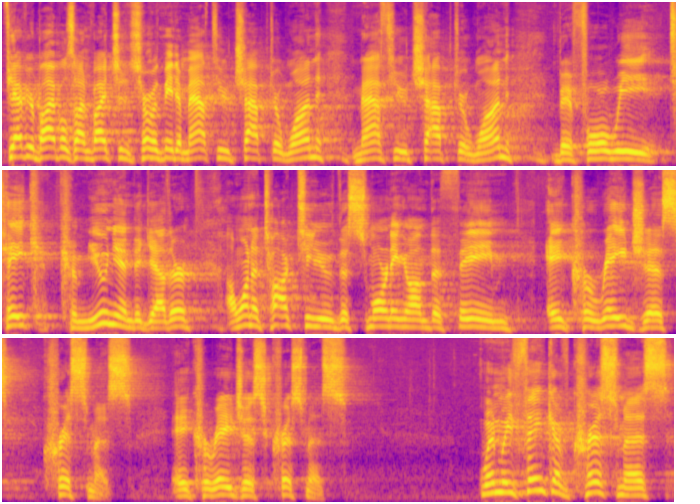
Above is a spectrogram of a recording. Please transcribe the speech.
If you have your Bibles, I invite you to turn with me to Matthew chapter 1. Matthew chapter 1. Before we take communion together, I want to talk to you this morning on the theme A Courageous Christmas. A Courageous Christmas. When we think of Christmas,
